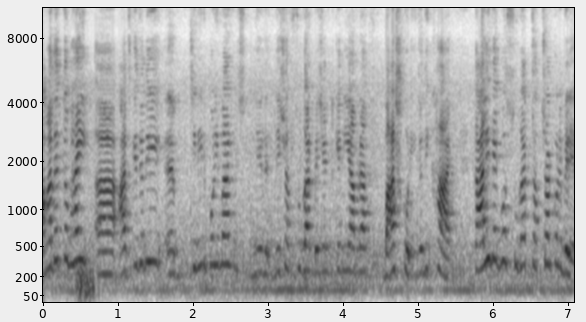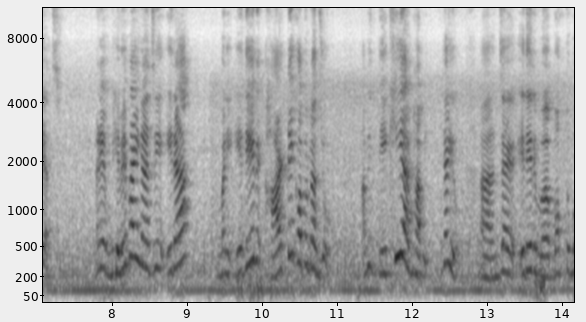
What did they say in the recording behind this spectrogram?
আমাদের তো ভাই আজকে যদি চিনির পরিমাণ যেসব সুগার পেশেন্টকে নিয়ে আমরা বাস করি, যদি খাই কালই দেখব সুগার চটচট করে বেড়ে যাচ্ছে। মানে ভেবে পাই না যে এরা মানে এদের হার্টে কতটা জোর। আমি দেখি আর ভাবি। যাই হোক যাই এদের বক্তব্য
